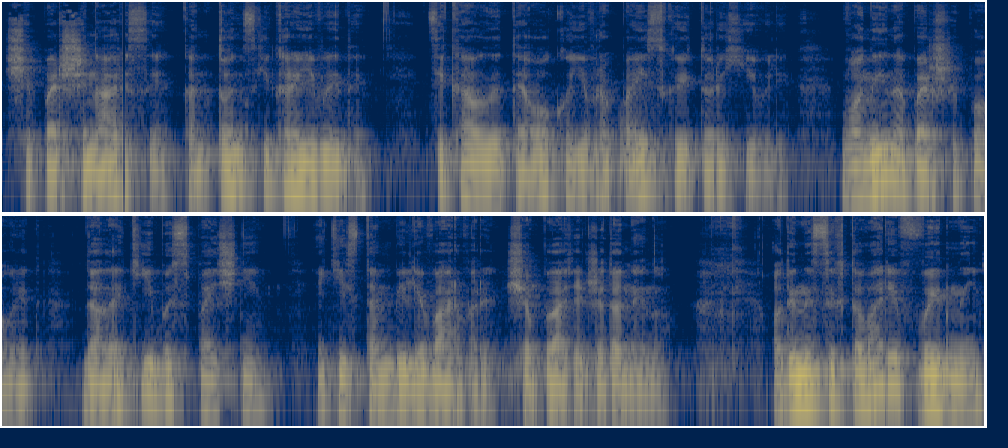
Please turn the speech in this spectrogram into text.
Ще перші нариси, кантонські краєвиди, цікавили те око європейської торгівлі. Вони, на перший погляд, далекі й безпечні, якісь там білі варвари, що платять жаданину. Один із цих товарів видний,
